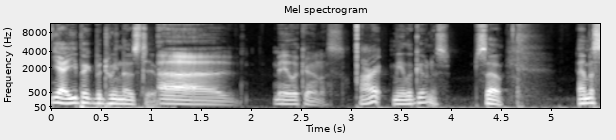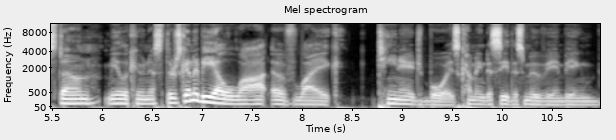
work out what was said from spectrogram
Yeah, you pick between those two. Uh, Mila Kunis. All right, Mila Kunis. So, Emma Stone, Mila Kunis. There's going to be a lot of like teenage boys coming to see this movie and being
